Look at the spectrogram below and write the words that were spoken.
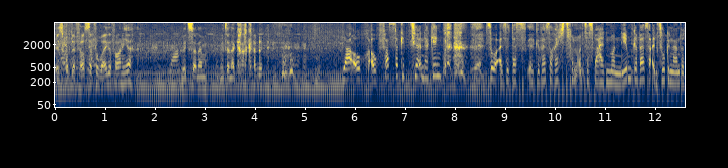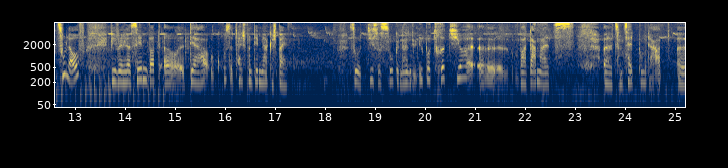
Jetzt kommt der Förster vorbeigefahren hier. Ja. Mit, seinem, mit seiner Krachkarre. Ja, auch, auch Förster gibt es hier in der Gegend. So, also das äh, Gewässer rechts von uns, das war halt nur ein Nebengewässer, ein sogenannter Zulauf. Wie wir hier sehen, wird äh, der große Teich von dem ja gespeist. So, dieses sogenannte Übertritt hier äh, war damals äh, zum Zeitpunkt der Ab, äh,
